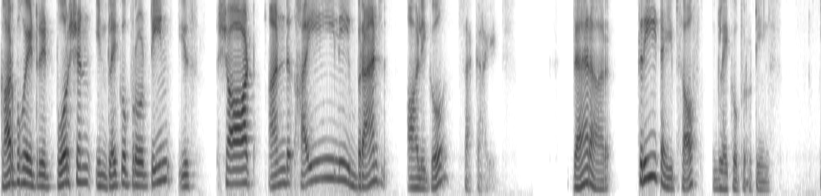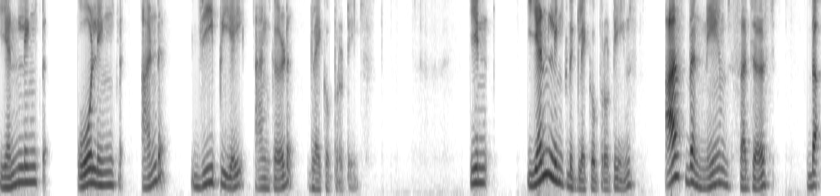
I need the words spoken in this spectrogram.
carbohydrate portion in glycoprotein is short and highly branched oligosaccharides. There are three types of glycoproteins N linked, O linked, and GPI anchored glycoproteins. In N linked glycoproteins, as the name suggests, the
